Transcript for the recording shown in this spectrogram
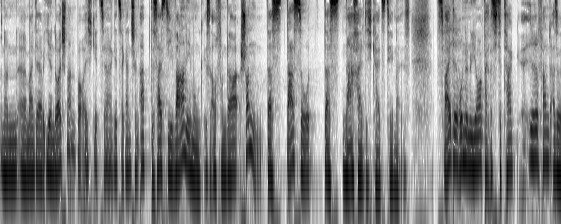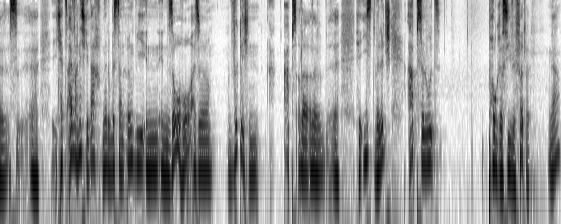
Und dann meinte er, aber ihr in Deutschland, bei euch geht's ja, geht's ja ganz schön ab. Das heißt, die Wahrnehmung ist auch von da schon, dass das so das Nachhaltigkeitsthema ist. Zweite Runde New York, was ich total äh, irre fand, also es, äh, ich hätte es einfach nicht gedacht, ne? du bist dann irgendwie in, in Soho, also wirklich ein Abs oder, oder äh, hier East Village, absolut progressive Viertel. Ja?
